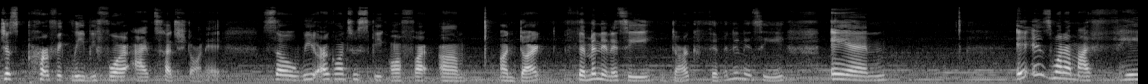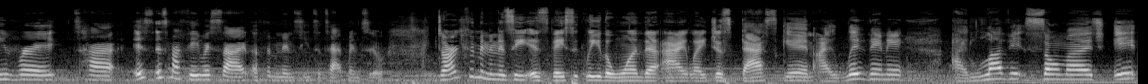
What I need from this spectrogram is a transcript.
just perfectly before I touched on it. So we are going to speak on um, on dark femininity, dark femininity, and it is one of my favorite it's, it's my favorite side of femininity to tap into. Dark femininity is basically the one that i like just bask in. I live in it. I love it so much. It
